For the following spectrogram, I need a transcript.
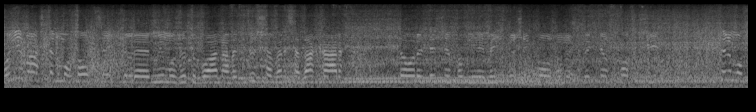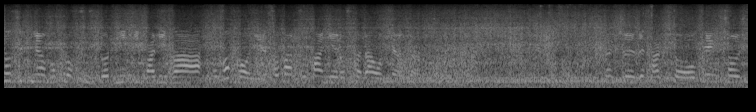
ponieważ ten motocykl, mimo że to była nawet wyższa wersja Dakar, teoretycznie powinien mieć wyżej położony zbyt ciężkości. Ten motocykl miał po prostu zbiorniki paliwa w okonie, co bardzo fajnie rozkładało ciężar. Także de facto większość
